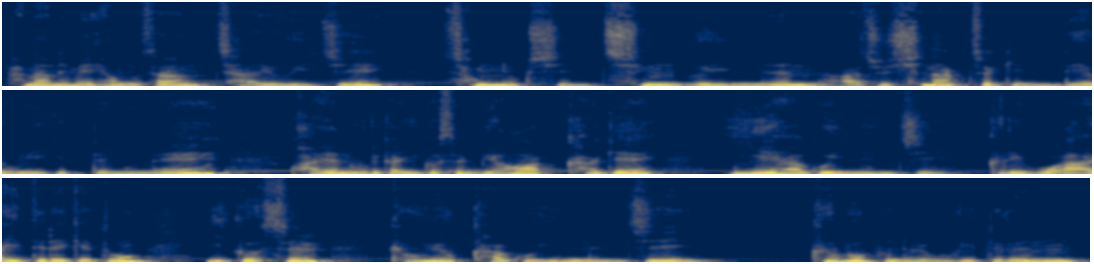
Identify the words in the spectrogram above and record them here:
하나님의 형상, 자유의지, 성육신, 칭의는 아주 신학적인 내용이기 때문에 과연 우리가 이것을 명확하게 이해하고 있는지, 그리고 아이들에게도 이것을 교육하고 있는지 그 부분을 우리들은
